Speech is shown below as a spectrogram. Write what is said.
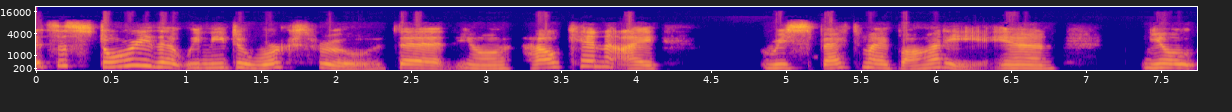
it's a story that we need to work through. That you know, how can I respect my body and you know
